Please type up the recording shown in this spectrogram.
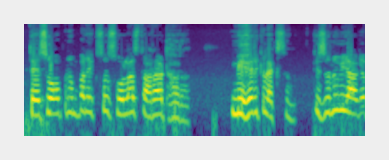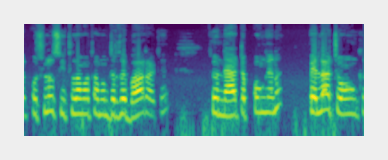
ਤੇ ਸ਼ੋਪ ਨੰਬਰ 116 17 18 ਮਿਹਰ ਕਲੈਕਸ਼ਨ ਕਿਸੇ ਨੂੰ ਵੀ ਆ ਕੇ ਪੁੱਛ ਲਓ ਸੀਤਲਾ ਮਾਤਾ ਮੰਦਿਰ ਦੇ ਬਾਹਰ ਆ ਕੇ ਤੇ ਨੈ ਟੱਪੋਗੇ ਨਾ ਪਹਿਲਾ ਚੌਂਕ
